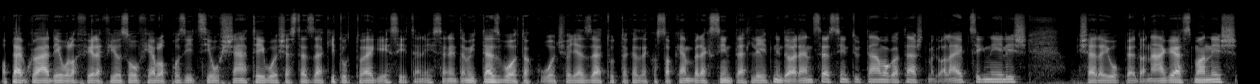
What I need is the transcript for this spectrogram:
a Pep Guardiola féle filozófiából, a pozíciós játékból, és ezt ezzel ki tudta egészíteni. Szerintem itt ez volt a kulcs, hogy ezzel tudtak ezek a szakemberek szintet lépni, de a rendszer szintű támogatást, meg a Leipzignél is, és erre jó példa Nagelsmann is,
